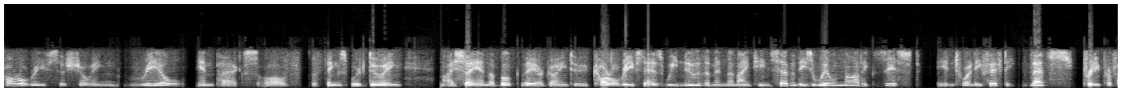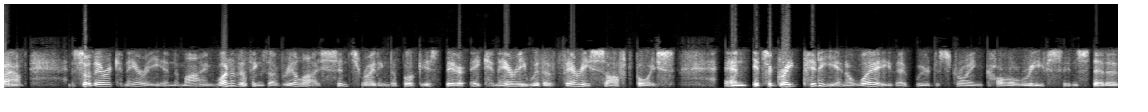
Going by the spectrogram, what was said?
coral reefs are showing real impacts of the things we're doing I say in the book they are going to, coral reefs as we knew them in the 1970s will not exist in 2050. That's pretty profound. So they're a canary in the mine. One of the things I've realized since writing the book is they're a canary with a very soft voice. And it's a great pity, in a way, that we're destroying coral reefs instead of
